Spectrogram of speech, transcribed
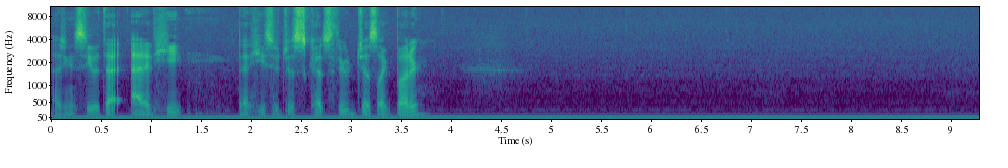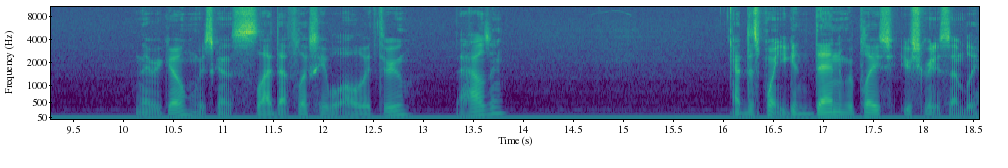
As you can see with that added heat, that adhesive just cuts through just like butter. And there we go. We're just going to slide that flex cable all the way through the housing. At this point you can then replace your screen assembly.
